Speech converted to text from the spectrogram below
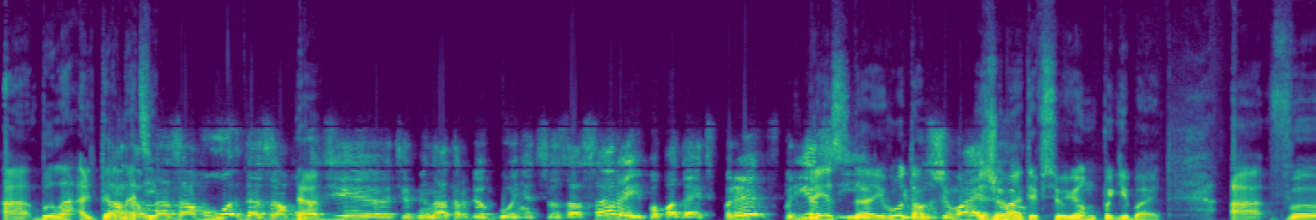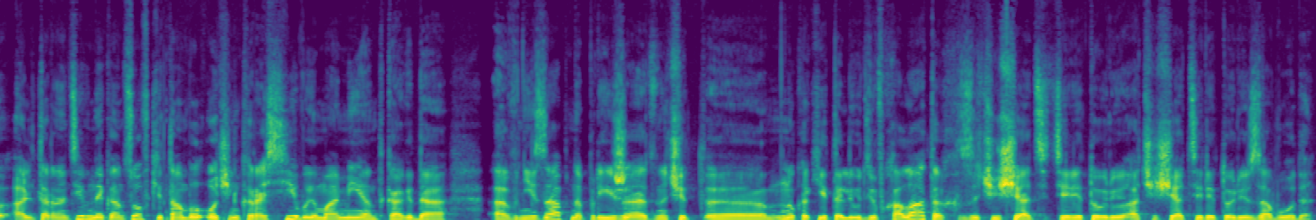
А была альтернатива... Да, там на, завод, на заводе да. Терминатор гонится за Сарой и попадает в, пре, в пресс, пресс и да, его, его там сжимает. Сжимает, и все, и он погибает. А в альтернативной концовке там был очень красивый момент, когда э, внезапно приезжают, значит, э, ну, какие-то люди в халатах зачищать территорию, очищать территорию завода.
